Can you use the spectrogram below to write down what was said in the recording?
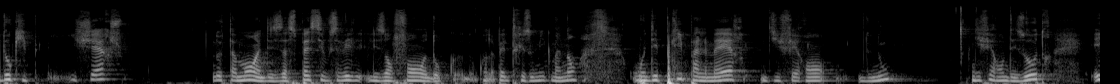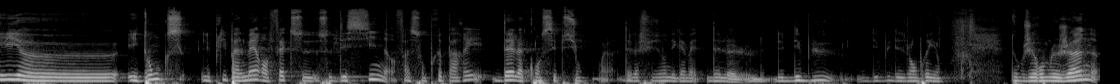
donc il cherche notamment un des aspects, si vous savez, les enfants, donc, qu'on appelle trisomiques maintenant, ont des plis palmaires différents de nous, différents des autres, et, euh, donc les plis palmaires en fait se, dessinent, enfin sont préparés dès la conception, voilà, dès la fusion des gamètes, dès le, début, début des embryons. Donc Jérôme Lejeune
